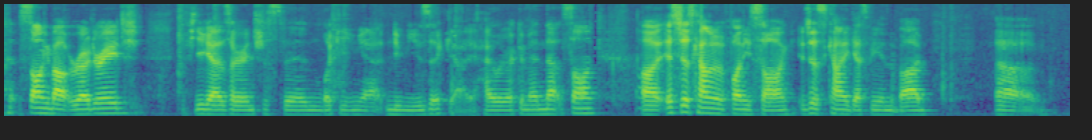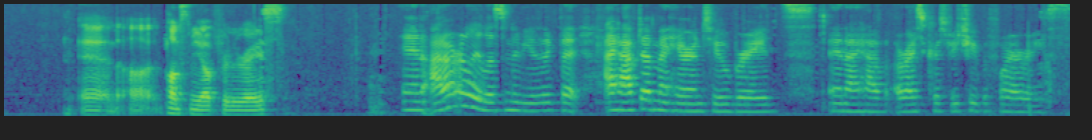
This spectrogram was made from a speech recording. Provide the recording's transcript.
song about road rage. If you guys are interested in looking at new music, I highly recommend that song. Uh, it's just kind of a funny song. It just kind of gets me in the vibe, um, and uh, pumps me up for the race. And I don't really listen to music, but I have to have my hair in two braids, and I have a Rice Krispie treat before I race.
